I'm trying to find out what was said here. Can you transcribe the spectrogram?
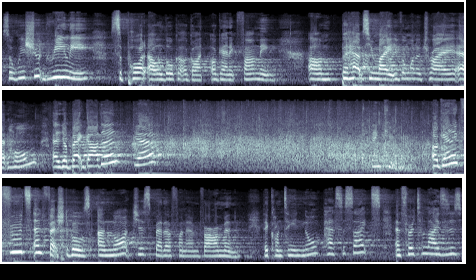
So we should really support our local organ- organic farming. Um, perhaps you might even want to try at home, at your back garden, yeah? Thank you. Organic fruits and vegetables are not just better for the environment. They contain no pesticides and fertilizers,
